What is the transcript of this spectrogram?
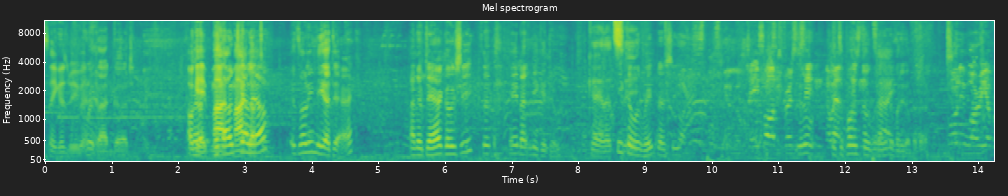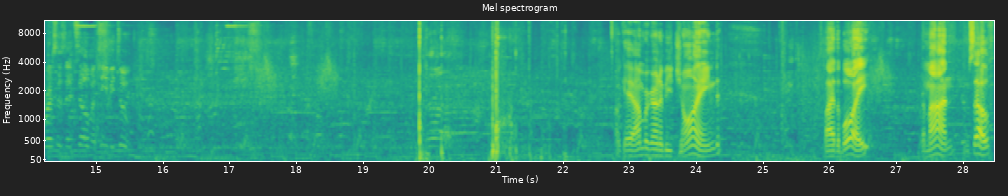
Say good we win. We're that good. Okay, Without Matt, Matt Kelly, got huh? It's only me or Derek. And if Derek goes Sheik, then ain't nothing he can do. Okay, let's He see. could rape that Sheik. J Fox versus You know, it's oh, supposed to, but ain't nobody over there. Holy Warrior versus Ed Silva, TV2. Okay, and we're going to be joined by the boy, the man himself,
